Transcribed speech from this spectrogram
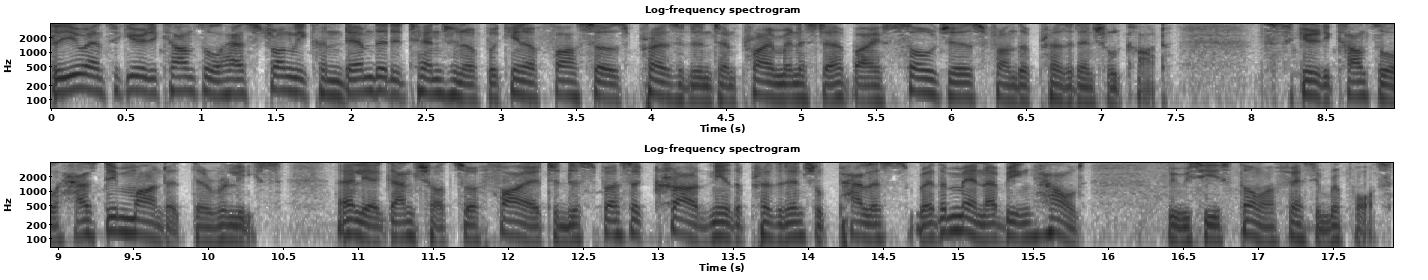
The UN Security Council has strongly condemned the detention of Burkina Faso's president and prime minister by soldiers from the presidential guard. The Security Council has demanded their release. Earlier, gunshots were fired to disperse a crowd near the presidential palace where the men are being held. BBC's Thomas Fessy reports.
